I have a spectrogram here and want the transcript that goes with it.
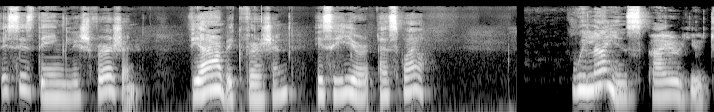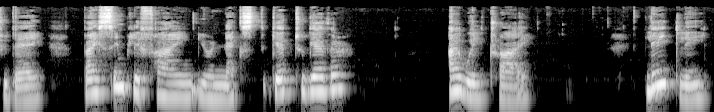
This is the English version. The Arabic version is here as well. Will I inspire you today by simplifying your next get together? I will try. Lately,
